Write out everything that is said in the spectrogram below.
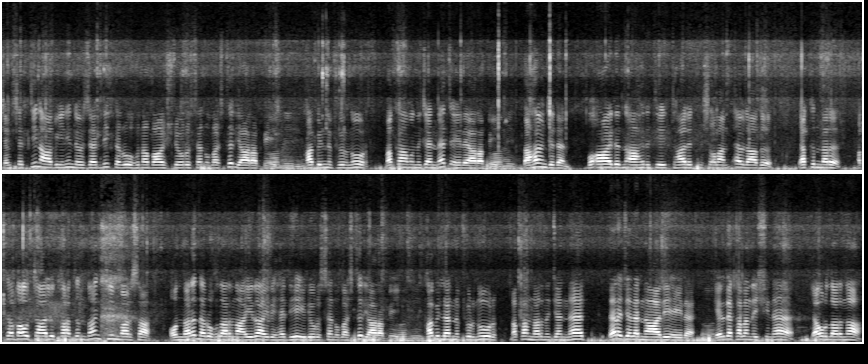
Şemseddin abinin de özellikle ruhuna bağışlıyoruz. Sen ulaştır ya Rabbi. Kabrini für nur, makamını cennet eyle ya Rabbi. Daha önceden bu ailenin ahireti ithal etmiş olan evladı, yakınları, akraba talukatından kim varsa Onların da ruhlarına ayrı ayrı hediye ediyoruz. Sen ulaştır ya Rabbi. Kabirlerini pür nur, makamlarını cennet, derecelerini âli eyle. Geride kalan eşine, yavrularına,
